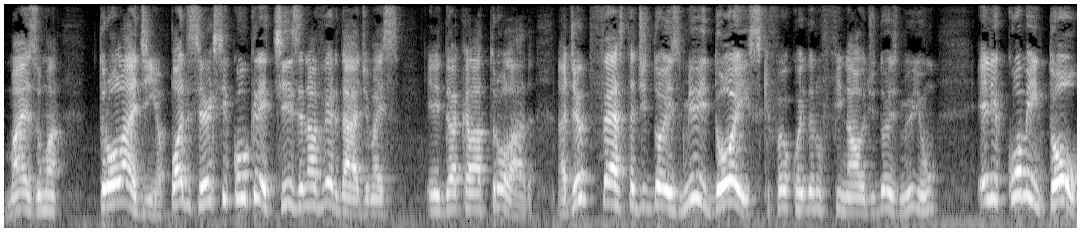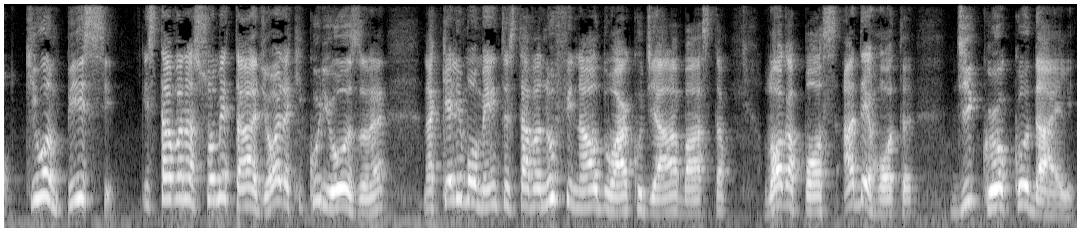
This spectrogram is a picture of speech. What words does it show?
Mais uma trolladinha. Pode ser que se concretize na verdade, mas ele deu aquela trollada. Na Jump Festa de 2002, que foi ocorrida no final de 2001, ele comentou que One Piece estava na sua metade. Olha que curioso, né? Naquele momento estava no final do arco de Alabasta, logo após a derrota de Crocodile.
